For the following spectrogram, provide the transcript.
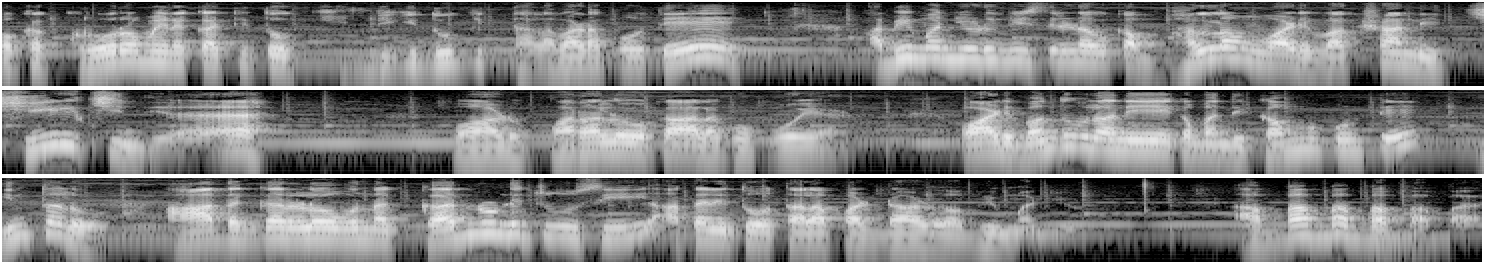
ఒక క్రూరమైన కత్తితో కిందికి దూకి తలబడపోతే అభిమన్యుడు విసిరిన ఒక భల్లం వాడి వక్షాన్ని చీల్చింది. వాడు పరలోకాలకు పోయాడు. వాడి బంధువులు అనేక మంది కమ్ముకుంటే ఇంతలో ఆ దగ్గరలో ఉన్న కర్ణుడిని చూసి అతనితో తలపడ్డాడు అభిమన్యుడు. అబ్బబ్బబ్బబ్బబ్బా!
